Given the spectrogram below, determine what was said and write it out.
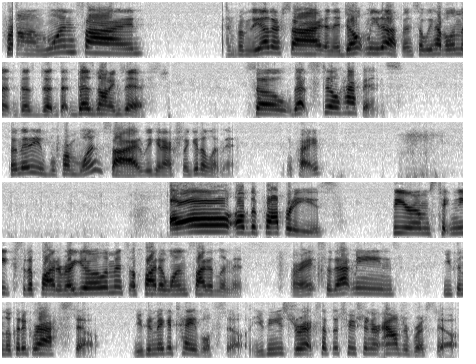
from one side and from the other side, and they don't meet up, and so we have a limit that does, that does not exist. So that still happens. But maybe from one side, we can actually get a limit. Okay? all of the properties, theorems, techniques that apply to regular limits apply to one-sided limits. All right, so that means you can look at a graph still. You can make a table still. You can use direct substitution or algebra still.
